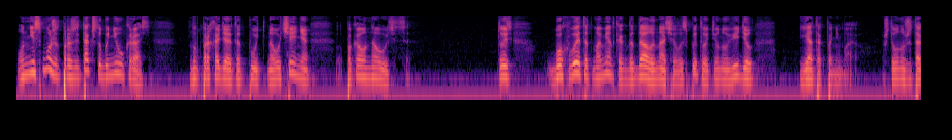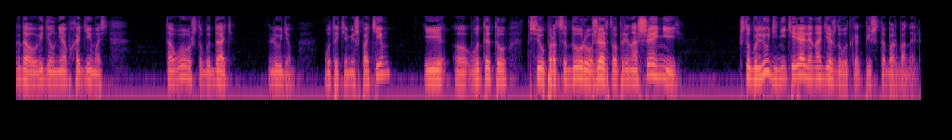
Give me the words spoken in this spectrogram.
Он не сможет прожить так, чтобы не украсть. Ну, проходя этот путь научения, пока он научится. То есть, Бог в этот момент, когда дал и начал испытывать, он увидел, я так понимаю, что он уже тогда увидел необходимость того, чтобы дать людям вот эти мишпатим и э, вот эту всю процедуру жертвоприношений, чтобы люди не теряли надежду, вот как пишет Абарбанель.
